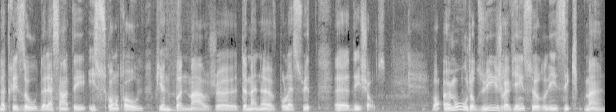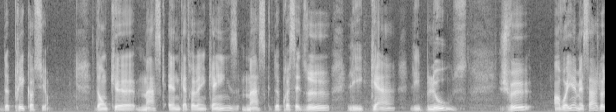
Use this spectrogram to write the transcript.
notre réseau de la santé est sous contrôle, puis il y a une bonne marge de manœuvre pour la suite des choses. Bon, un mot aujourd'hui, je reviens sur les équipements de précaution. Donc, euh, masque N95, masque de procédure, les gants, les blouses. Je veux envoyer un message, là,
